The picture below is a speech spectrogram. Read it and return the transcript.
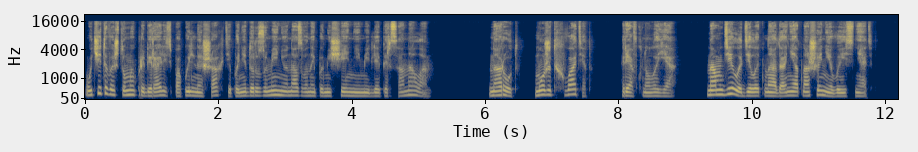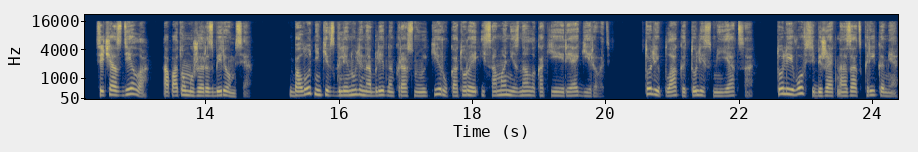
Учитывая, что мы пробирались по пыльной шахте по недоразумению, названной помещениями для персонала, «Народ, может, хватит?» — рявкнула я. «Нам дело делать надо, а не отношения выяснять. Сейчас дело, а потом уже разберемся». Болотники взглянули на бледно-красную Киру, которая и сама не знала, как ей реагировать. То ли плакать, то ли смеяться, то ли и вовсе бежать назад с криками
